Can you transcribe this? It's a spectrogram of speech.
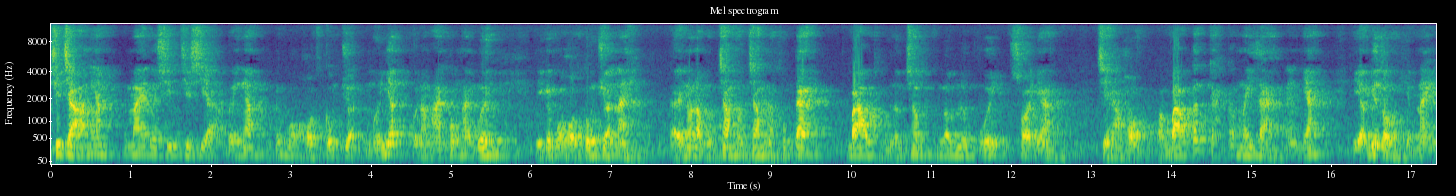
Xin chào anh em, hôm nay tôi xin chia sẻ với anh em cái bộ hột công chuyện mới nhất của năm 2020 thì cái bộ hột công chuyện này đấy nó là 100% là không tan bao thử nâm châm ngâm nước muối soi đèn chẻ hột và bao tất cả các máy già em nhé. Thì em biết rồi hiện nay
